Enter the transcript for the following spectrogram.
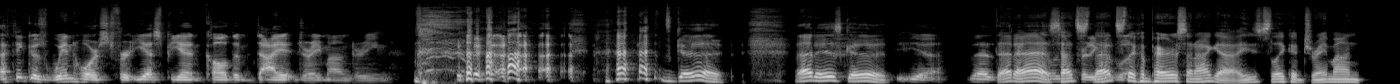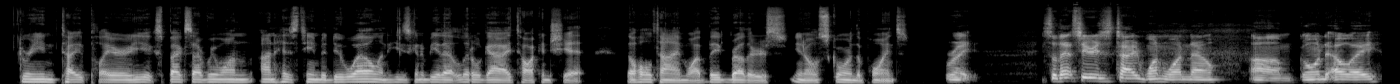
I think it was Windhorst for ESPN called him Diet Draymond Green. That's good. That is good. yeah, that, That ass. a That's that's the comparison I got. He's like a Draymond Green type player. He expects everyone on his team to do well, and he's going to be that little guy talking shit the whole time while Big Brother's you know scoring the points. right. So that series is tied one-one now. Um, going to LA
